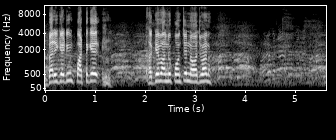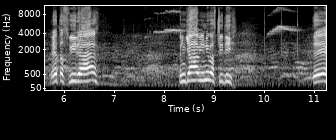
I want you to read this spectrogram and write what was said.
ਬੈਰੀਕੇਡਿੰਗ ਪੱਟ ਕੇ ਅੱਗੇ ਵੱਲ ਨੂੰ ਪਹੁੰਚੇ ਨੌਜਵਾਨ ਇਹ ਤਸਵੀਰ ਹੈ ਪੰਜਾਬ ਯੂਨੀਵਰਸਿਟੀ ਦੀ। ਤੇ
